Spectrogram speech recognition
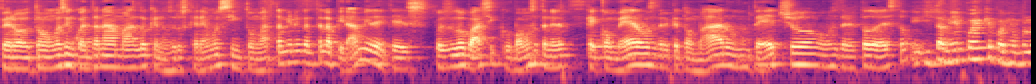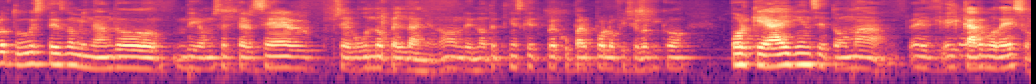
pero tomamos en cuenta nada más lo que nosotros queremos sin tomar también en cuenta la pirámide, que es pues lo básico. Vamos a tener que comer, vamos a tener que tomar un techo, vamos a tener todo esto. Y, también puede que, por ejemplo, tú estés dominando, digamos, el tercer, segundo peldaño, ¿no? Donde no te tienes que preocupar por lo fisiológico porque alguien se toma el, el cargo de eso.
